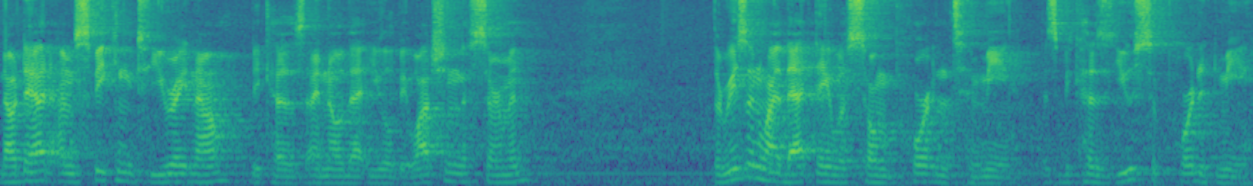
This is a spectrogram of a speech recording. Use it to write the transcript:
Now, Dad, I'm speaking to you right now because I know that you will be watching this sermon. The reason why that day was so important to me is because you supported me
